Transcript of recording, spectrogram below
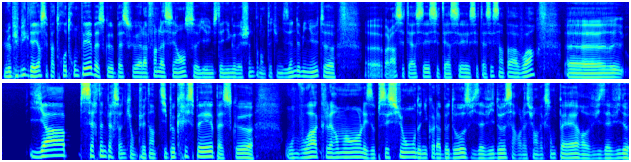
Le public d'ailleurs s'est pas trop trompé parce que parce qu'à la fin de la séance, il y a une standing ovation pendant peut-être une dizaine de minutes. Euh, voilà, c'était assez assez assez sympa à voir. Il y a certaines personnes qui ont pu être un petit peu crispées parce que on voit clairement les obsessions de Nicolas Bedos vis-à-vis de sa relation avec son père, euh, vis-à-vis de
